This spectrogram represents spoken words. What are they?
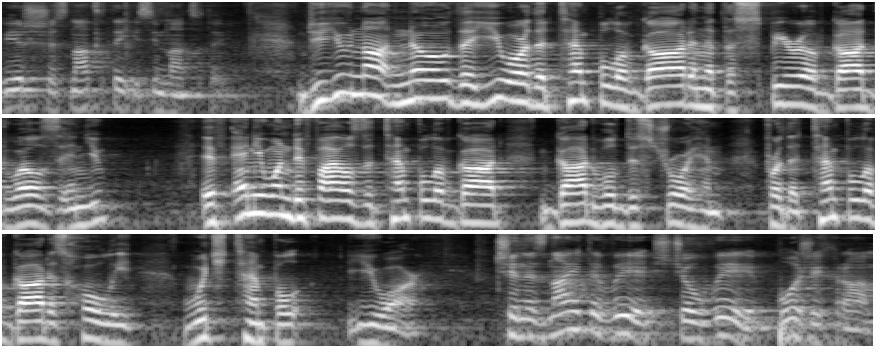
вірш 16 і 17. Do you not know that you are the temple of God and that the Spirit of God dwells in you? If anyone defiles the temple of God, God will destroy him. For the temple of God is holy, which temple you are. Чи не знаєте ви, що ви Божий храм,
